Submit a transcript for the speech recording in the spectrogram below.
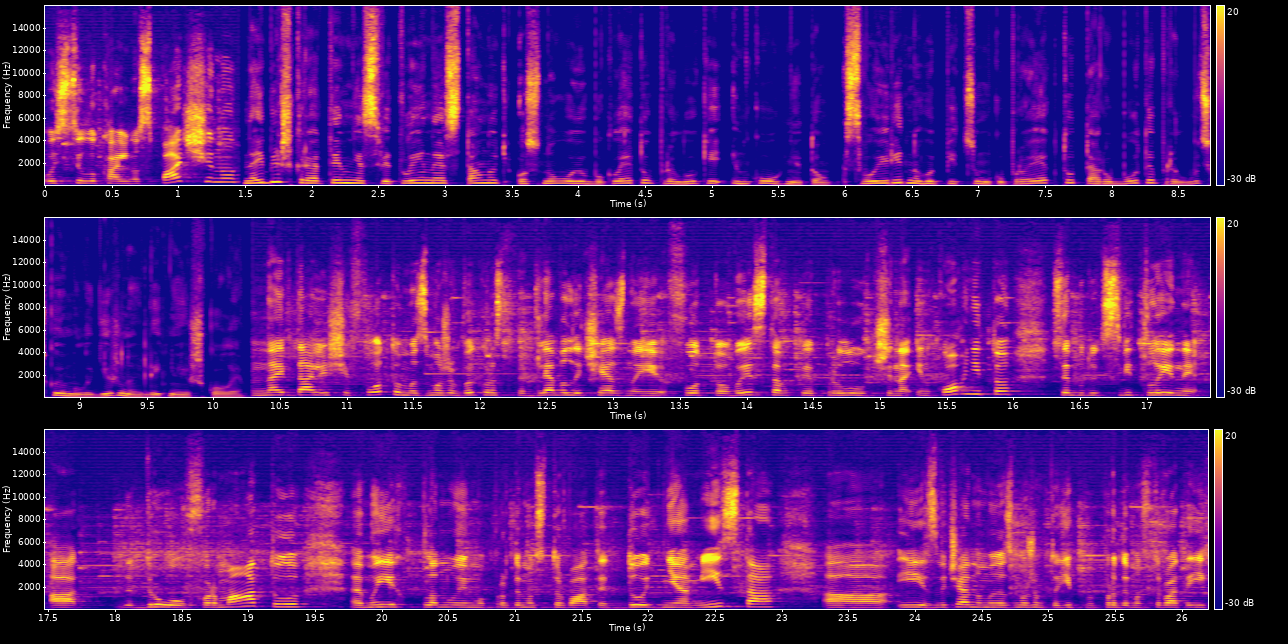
ось цю локальну спадщину. Найбільш креативні світлини стануть основою буклету Прилуки інкогніто, своєрідного підсумку проєкту та роботи Прилуцької молодіжної літньої школи. Найвдаліші фото ми зможемо використати для величезної фотовиставки Прилуччина інкогніто. Це будуть світлини а другого формату. Е, Ми їх плануємо продемонструвати до Дня міста. І, звичайно, ми зможемо тоді продемонструвати їх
